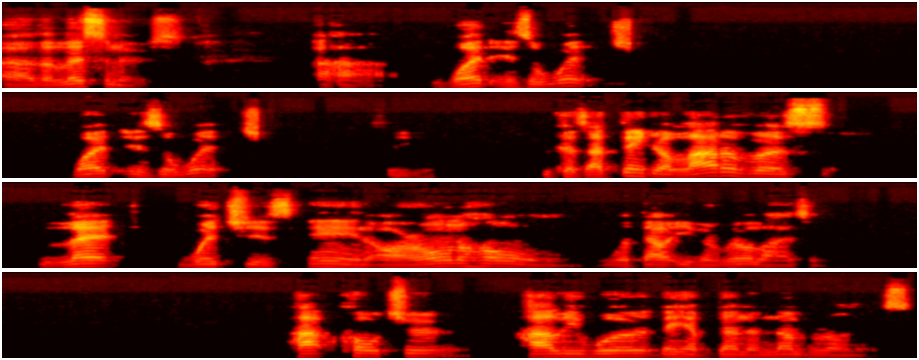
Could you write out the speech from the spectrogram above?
uh, the listeners. Uh, what is a witch? What is a witch? See, because I think a lot of us let witches in our own home without even realizing it. Pop culture, Hollywood, they have done a number on us.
